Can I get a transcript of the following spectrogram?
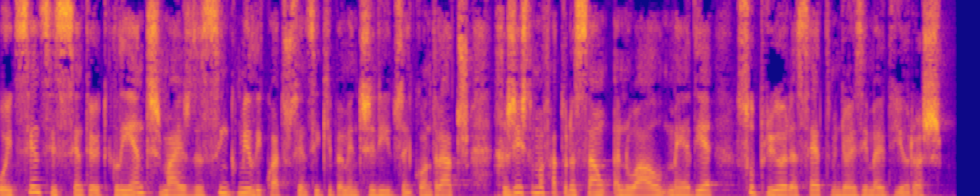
868 clientes, mais de 5.400 equipamentos geridos em contratos, registra uma faturação anual média superior a 7 milhões e meio de euros.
